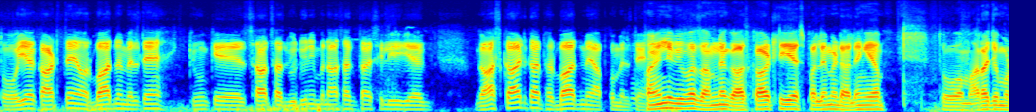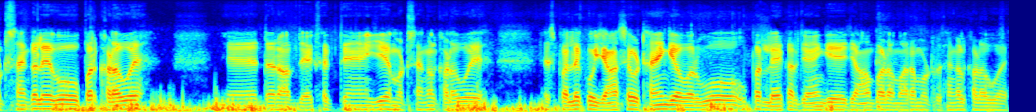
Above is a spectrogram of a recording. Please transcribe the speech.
तो ये काटते हैं और बाद में मिलते हैं, क्योंकि साथ साथ वीडियो नहीं बना सकता, इसलिए ये घास काट कर फिर बाद में आपको मिलते हैं। फाइनली व्यूवर्स हमने घास काट लिया इस पल्ले में डालेंगे अब। तो हमारा जो मोटरसाइकिल है, वो ऊपर खड़ा हुआ है। इधर आप देख सकते हैं, ये मोटरसाइकिल खड़ा हुआ है। इस पल्ले को यहाँ से उठाएँगे और वो ऊपर लेकर जाएँगे, जहाँ पर हमारा मोटरसाइकिल खड़ा हुआ है।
